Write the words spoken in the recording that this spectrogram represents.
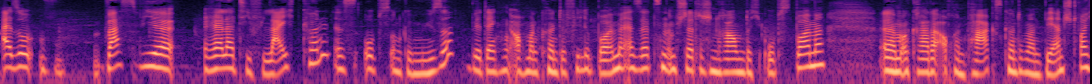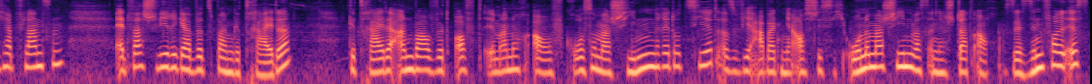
Also was wir relativ leicht können, ist Obst und Gemüse. Wir denken auch, man könnte viele Bäume ersetzen im städtischen Raum durch Obstbäume. Ähm, und gerade auch in Parks könnte man Beerensträucher pflanzen. Etwas schwieriger wird es beim Getreide. Getreideanbau wird oft immer noch auf große Maschinen reduziert. Also wir arbeiten ja ausschließlich ohne Maschinen, was in der Stadt auch sehr sinnvoll ist.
